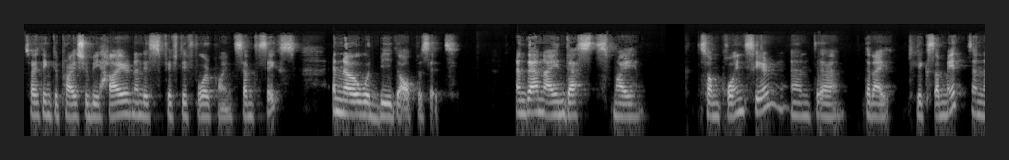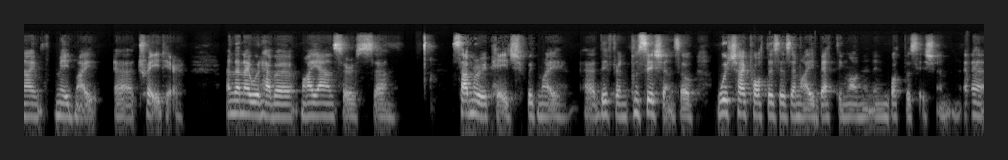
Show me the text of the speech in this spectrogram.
So I think the price should be higher than this 54.76, and no would be the opposite. And then I invest my some points here, and uh, then I click submit, and I made my uh, trade here. And then I would have a my answers um, summary page with my uh, different positions. So which hypothesis am I betting on and in what position? Uh,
